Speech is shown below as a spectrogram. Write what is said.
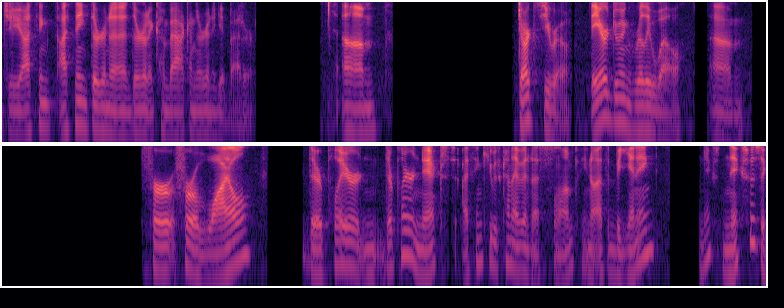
LG. I think I think they're gonna they're gonna come back and they're gonna get better. Um, Dark Zero, they are doing really well. Um, for for a while, their player their player Nix, I think he was kind of in a slump. You know, at the beginning, Nix Nix was a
